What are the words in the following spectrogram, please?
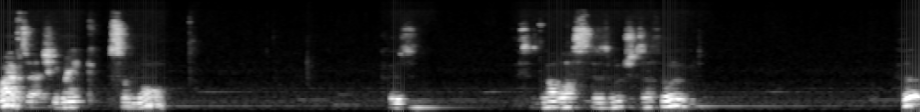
Might have to actually make some more because this has not lost as much as I thought it would.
